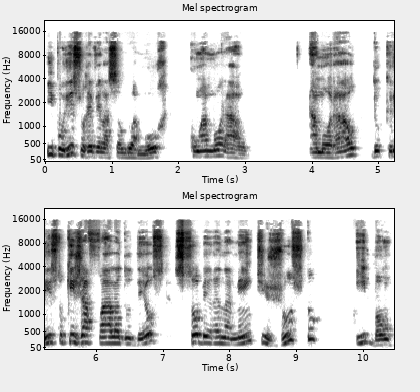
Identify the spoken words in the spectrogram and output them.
E por isso, revelação do amor com a moral. A moral do Cristo que já fala do Deus soberanamente justo e bom.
